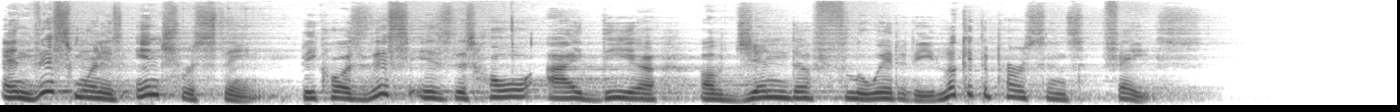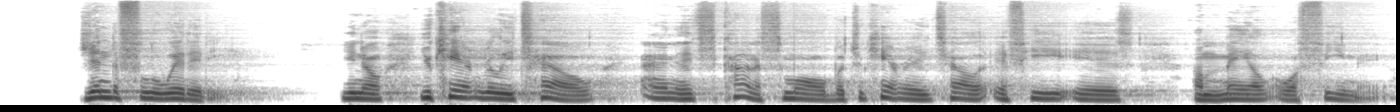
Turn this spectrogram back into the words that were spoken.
And this one is interesting because this is this whole idea of gender fluidity. Look at the person's face. Gender fluidity. You know, you can't really tell, and it's kind of small, but you can't really tell if he is a male or female.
